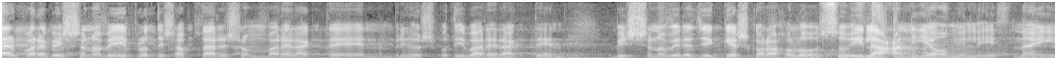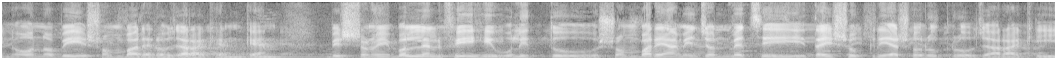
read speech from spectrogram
এরপরে বিশ্বনবী প্রতি সপ্তাহে সোমবারে রাখতেন, বৃহস্পতিবারে রাখতেন। বিশ্বনবীরে জিজ্ঞেস করা হলো, সুইলা আনিয়াউমিল ইসনাইন, ও নবী সোমবারে রোজা রাখেন কেন? বিশ্বনবী বললেন, ফিহি উলিত্তু, সোমবারে আমি জন্মেছি, তাই শুক্রিয়া স্বরূপ রোজা রাখি।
